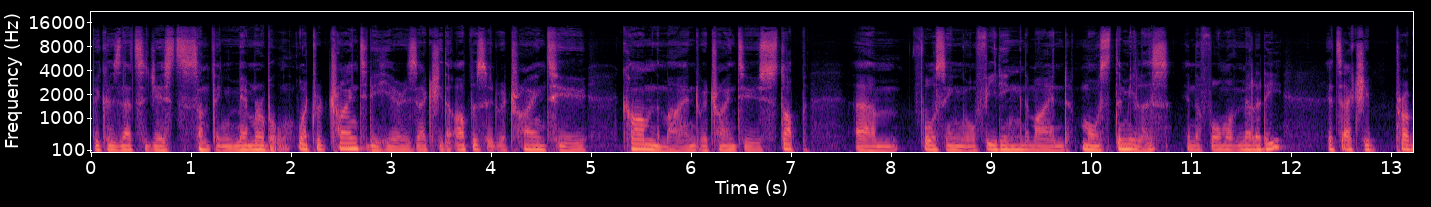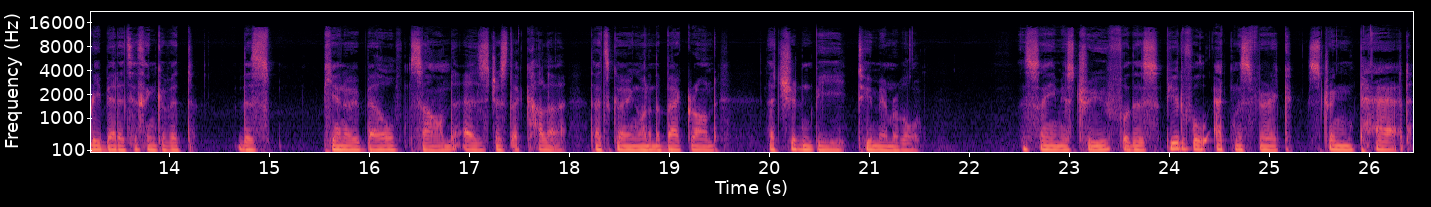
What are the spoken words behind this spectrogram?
because that suggests something memorable. What we're trying to do here is actually the opposite. We're trying to calm the mind, we're trying to stop um, forcing or feeding the mind more stimulus in the form of melody, it's actually probably better to think of it, this piano bell sound, as just a color that's going on in the background that shouldn't be too memorable. The same is true for this beautiful atmospheric string pad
